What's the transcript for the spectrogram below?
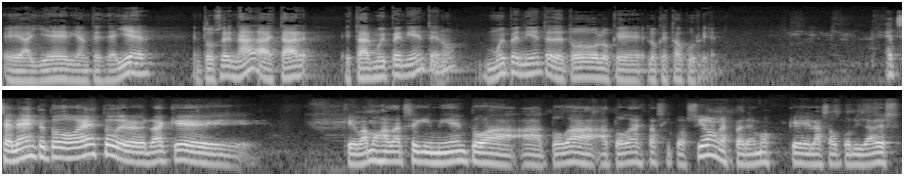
eh, ayer y antes de ayer. Entonces, nada, estar, estar muy pendiente, ¿no? Muy pendiente de todo lo que, lo que está ocurriendo. Excelente todo esto, de verdad que que vamos a dar seguimiento a, toda, a toda esta situación. Esperemos que las autoridades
